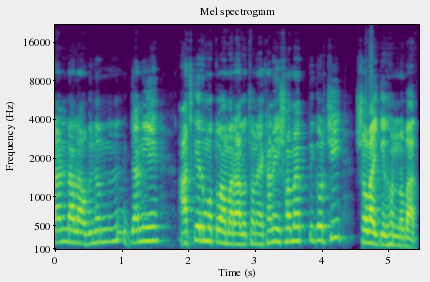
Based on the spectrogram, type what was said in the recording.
প্রাণঢালা অভিনন্দন জানিয়ে আজকের মতো আমার আলোচনা এখানেই সমাপ্তি করছি। সবাইকে ধন্যবাদ।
